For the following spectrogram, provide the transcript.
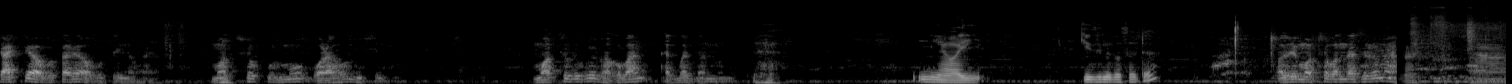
চারটে অবতারে অবতীর্ণ হয়। মৎস্য কুর্ম বরাহ নৃসিংহ মৎস্যরূপে ভগবান একবার জন্ম নেয় ওই কি জিনিস আছে এটা ওই যে মৎস্যগন্ধা ছিল না? হ্যাঁ।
